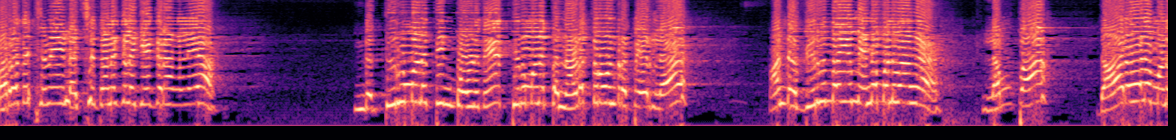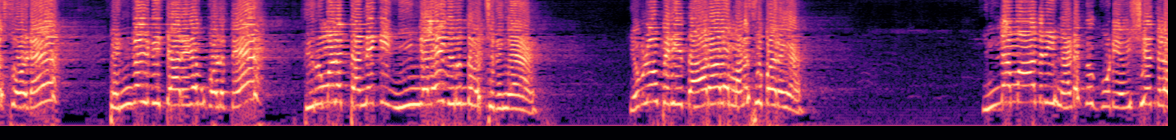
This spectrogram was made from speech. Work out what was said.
வரதட்சணை லட்சக்கணக்கில் கேட்கிறாங்க இல்லையா? இந்த திருமணத்தின் பொழுது திருமணத்தை நடத்துறோன்ற பேர்ல அந்த விருந்தையும் என்ன பண்ணுவாங்க? லம்பா தாராள மனசோட பெண்கள் வீட்டாரிடம் கொடுத்து திருமணத்தன்னைக்கு நீங்களே விருந்து வச்சிருங்க எவ்வளவு பெரிய தாராள மனசு பாருங்க. இந்த மாதிரி நடக்கக்கூடிய விஷயத்துல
